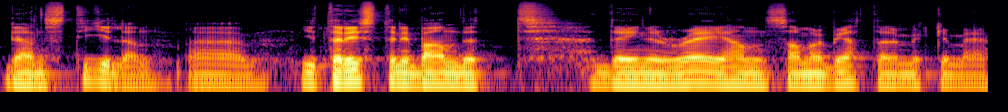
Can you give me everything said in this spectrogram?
den stilen. Uh, gitarristen i bandet Daniel Ray han samarbetar mycket med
